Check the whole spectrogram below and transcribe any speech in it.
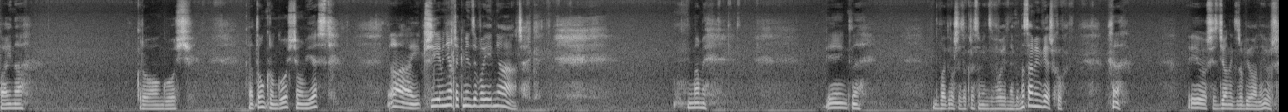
fajna krągłość. A tą krągłością jest. Aj, przyjemniaczek międzywojenniaczek. Mamy piękne dwa grosze z okresu międzywojennego na samym wierzchu. Ha. I już jest dzionek zrobiony, już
